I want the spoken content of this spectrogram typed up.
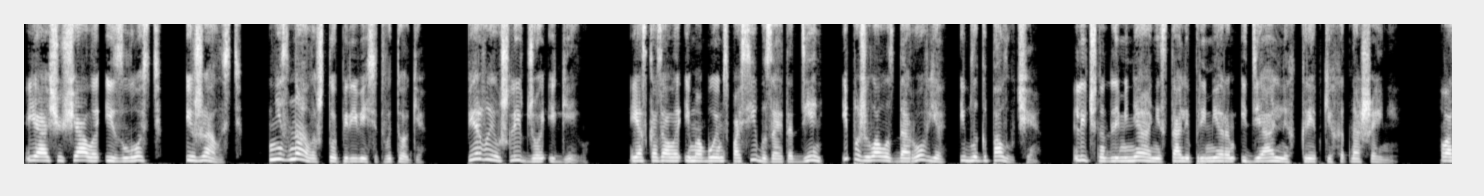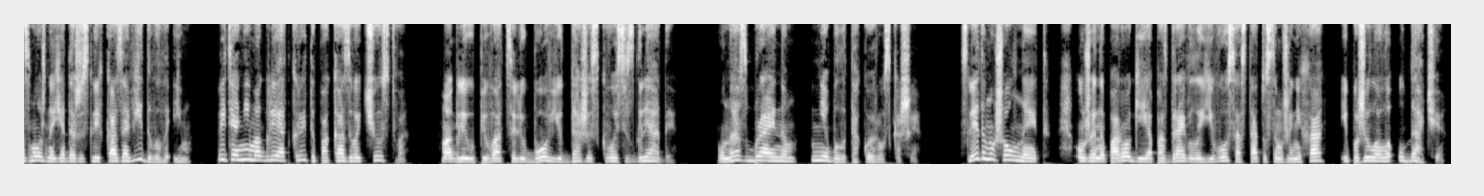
Я ощущала и злость, и жалость. Не знала, что перевесит в итоге. Первые ушли Джой и Гейл. Я сказала им обоим спасибо за этот день и пожелала здоровья и благополучия. Лично для меня они стали примером идеальных крепких отношений. Возможно, я даже слегка завидовала им, ведь они могли открыто показывать чувства, могли упиваться любовью даже сквозь взгляды. У нас с Брайаном не было такой роскоши. Следом ушел Нейт. Уже на пороге я поздравила его со статусом жениха и пожелала удачи.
